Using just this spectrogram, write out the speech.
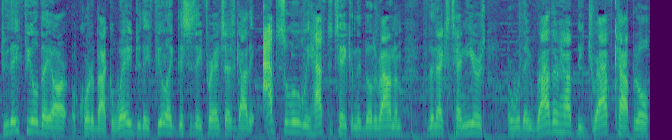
do they feel they are a quarterback away? Do they feel like this is a franchise guy they absolutely have to take and they build around him for the next 10 years? Or would they rather have the draft capital,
